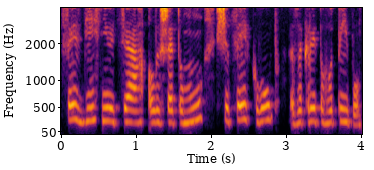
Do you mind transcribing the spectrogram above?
це здійснюється лише тому, що цей клуб закритого типу.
